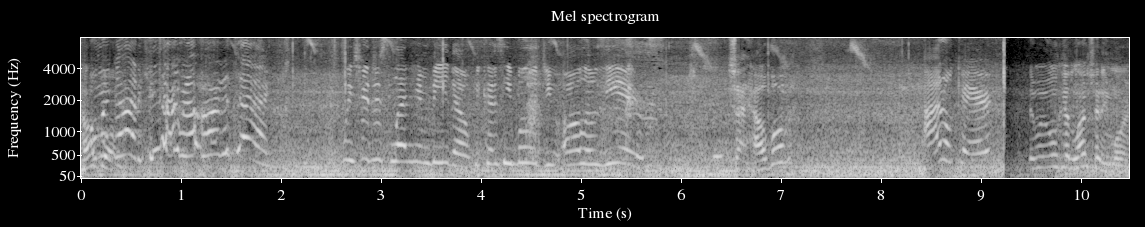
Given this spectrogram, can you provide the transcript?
Help Oh my him. god, he's having a heart attack. We should just let him be though, because he bullied you all those years. Should I help him? I don't care. Then we won't get lunch anymore.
